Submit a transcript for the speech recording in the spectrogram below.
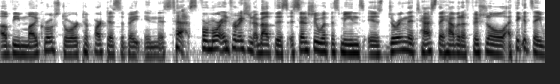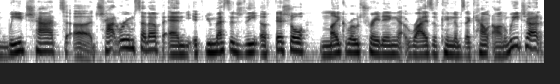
of the micro store to participate in this test. For more information about this essentially what this means is during the test they have an official I think it's a WeChat uh, chat room set up and if you message the official micro trading rise of kingdoms account on WeChat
